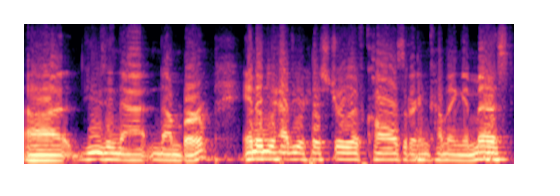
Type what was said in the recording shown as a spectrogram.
uh, using that number. And then you have your history of calls that are incoming and missed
